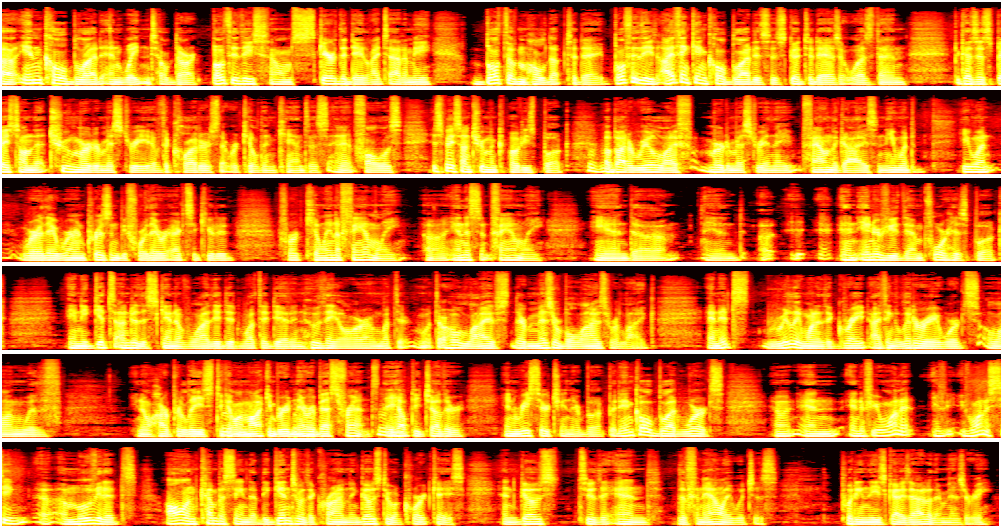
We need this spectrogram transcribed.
Uh, In Cold Blood and Wait Until Dark. Both of these films scared the daylights out of me. Both of them hold up today. Both of these, I think In Cold Blood is as good today as it was then because it's based on that true murder mystery of the Clutters that were killed in Kansas. And it follows, it's based on Truman Capote's book mm-hmm. about a real life murder mystery. And they found the guys and he went, to, he went where they were in prison before they were executed for killing a family, uh, innocent family. And, uh, and uh, and interviewed them for his book. And he gets under the skin of why they did what they did and who they are and what their what their whole lives, their miserable lives were like. And it's really one of the great, I think, literary works along with, you know, Harper Lee's To Kill mm-hmm. a Mockingbird, and mm-hmm. they were mm-hmm. best friends. Mm-hmm. They helped each other in researching their book. But In Cold Blood works. And, and, and if you want to, if you want to see a, a movie that's all encompassing, that begins with a crime and goes to a court case and goes to the end, the finale, which is putting these guys out of their misery,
